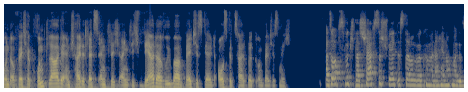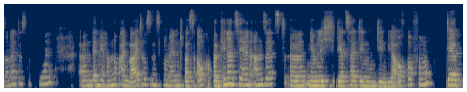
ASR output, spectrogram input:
und auf welcher Grundlage entscheidet letztendlich eigentlich, wer darüber, welches Geld ausgezahlt wird und welches nicht? Also ob es wirklich das schärfste Schwert ist, darüber können wir nachher nochmal gesondert diskutieren. Ähm, denn wir haben noch ein weiteres Instrument, was auch beim finanziellen ansetzt, äh, nämlich derzeit den, den Wiederaufbaufonds. Der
